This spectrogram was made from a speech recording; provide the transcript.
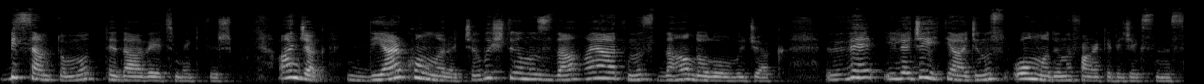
bir semptomu tedavi etmektir. Ancak diğer konulara çalıştığınızda hayatınız daha dolu olacak ve ilaca ihtiyacınız olmadığını fark edeceksiniz.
